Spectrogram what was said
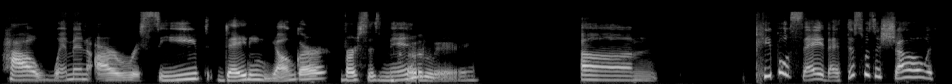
how women are received dating younger versus men. Totally. Um people say that if this was a show with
